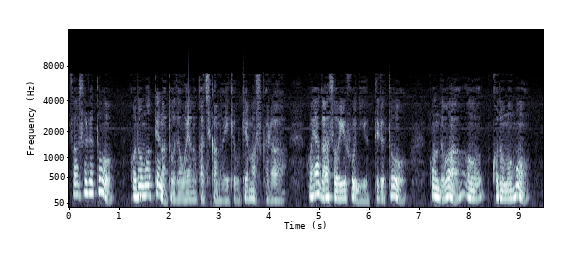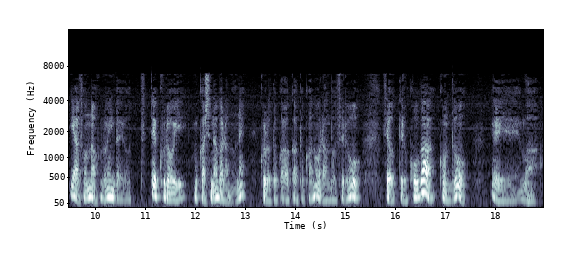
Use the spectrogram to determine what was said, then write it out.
そうすると子供っていうのは当然親の価値観の影響を受けますから親がそういうふうに言ってると今度はお子供も「いやそんなん古いんだよ」っつって黒い昔ながらのね黒とか赤とかのランドセルを背負ってる子が今度、えーまあ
